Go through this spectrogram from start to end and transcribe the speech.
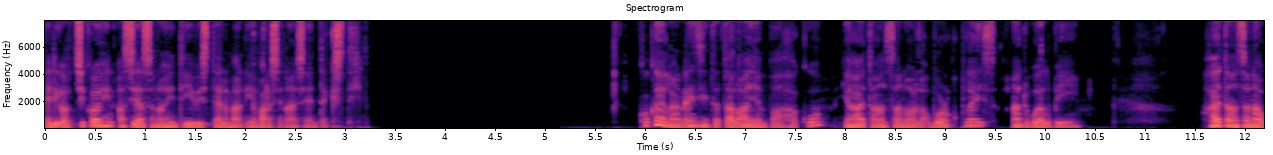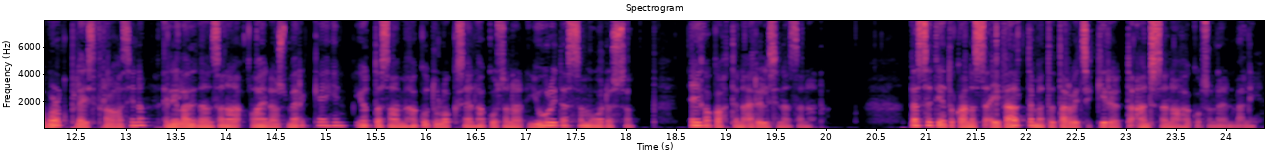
eli otsikoihin, asiasanoihin, tiivistelmään ja varsinaiseen tekstiin. Kokeillaan ensin tätä laajempaa hakua ja haetaan sanoilla workplace and well-being. Haetaan sana workplace fraasina, eli laitetaan sana lainausmerkkeihin, jotta saamme hakutulokseen hakusanan juuri tässä muodossa, eikä kahtena erillisenä sanana. Tässä tietokannassa ei välttämättä tarvitse kirjoittaa AND-sanaa hakusaneen väliin.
